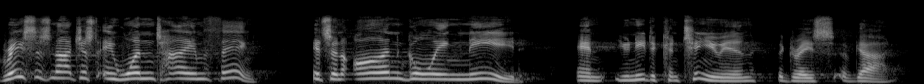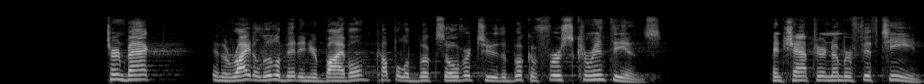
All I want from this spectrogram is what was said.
Grace is not just a one time thing, it's an ongoing need. And you need to continue in the grace of God. Turn back in the right a little bit in your Bible, a couple of books over to the book of First Corinthians and chapter number 15.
